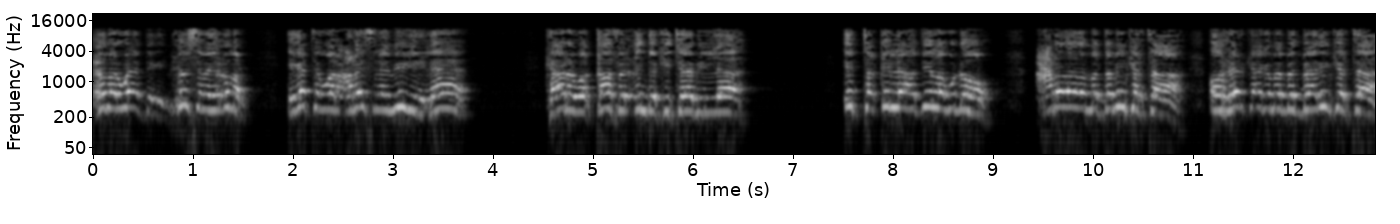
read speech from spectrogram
cumar waa degay muxuu sameeyey cumar? Iga tag waan cadhaysnaa miyuu yidhi laa kaana waqaafan cinda kitaab illah ittaqillah haddii lagu dhaho cadhadaada ma damin kartaa oo reerkaaga ma badbaadin kartaa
